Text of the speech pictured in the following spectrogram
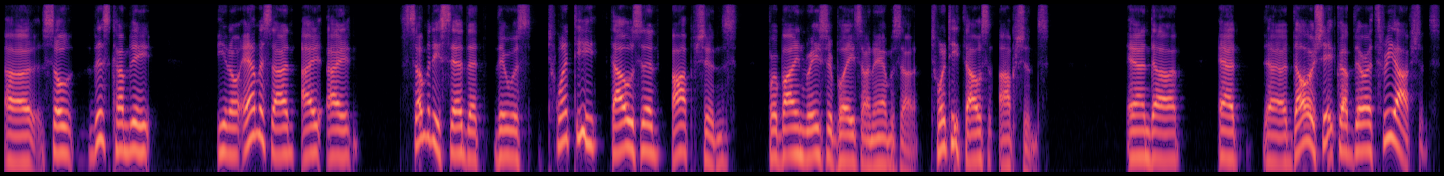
uh, so this company, you know, Amazon. I, I, somebody said that there was twenty thousand options for buying razor blades on Amazon. Twenty thousand options, and uh, at uh, Dollar Shave Club, there are three options.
